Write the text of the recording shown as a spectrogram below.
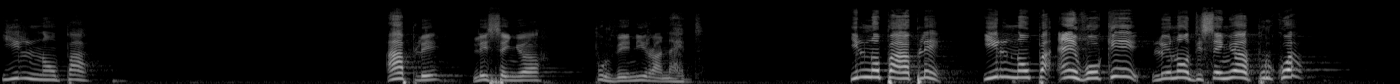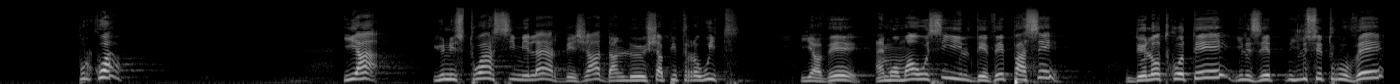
ils n'ont pas appelé les seigneurs pour venir en aide. Ils n'ont pas appelé, ils n'ont pas invoqué le nom du Seigneur. Pourquoi? Pourquoi? Il y a une histoire similaire déjà dans le chapitre 8. Il y avait un moment aussi, ils devaient passer. De l'autre côté, ils, se trouvaient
